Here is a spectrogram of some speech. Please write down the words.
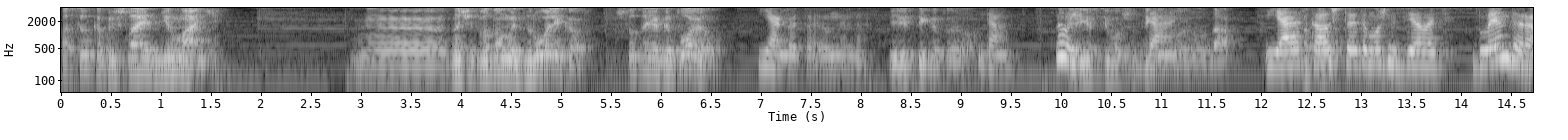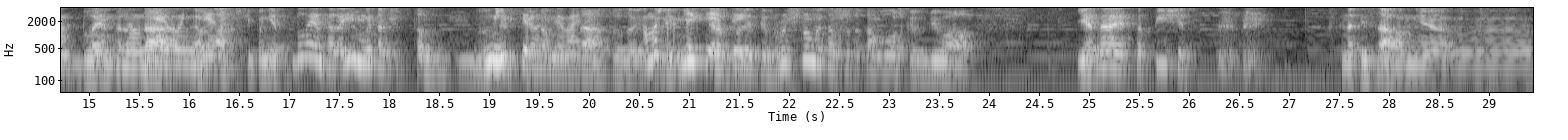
Посылка пришла из Германии. Э, Значит, в одном из роликов что-то я готовил, Я готовила, наверное. или ты готовила? Да. Ну, и Скорее всего, что ты да. готовила, да. Я Потом- сказала, что это можно делать блендером. Блендера, Но у да. меня его А у нет. нас типа нет блендера, и мы там что-то там... С миксером там, взбивали. Да, что-то. А то может, ли кстати, миксером, ты- то ли ты вручную там что-то там ложкой взбивала. И одна из подписчиц написала мне э,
